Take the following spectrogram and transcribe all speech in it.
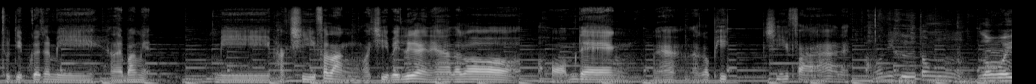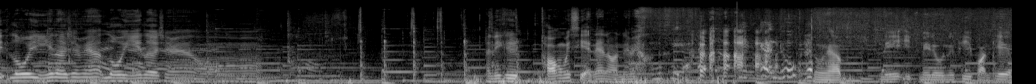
ตถุดิบก็จะมีอะไรบ้างเนี่ย มีผักชีฝรั่งผักชีไปเรื่อยนะฮะ แล้วก็หอมแดงนะฮะ แล้วก็พริกชี้ฟ้าอะไร อ๋อ นี่คือต้องโรยโรยอย่างนี้เลยใช่ไหมฮะ โรยอย่างนี้เลยใช่ไหมอ๋อ อันนี้คือท้องไม่เสียแน่นอนใช่ไหมครับไม่เสียกินกันทุกนู่นครับ นี่อีกเมนูหนึงพี่พรเทพ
